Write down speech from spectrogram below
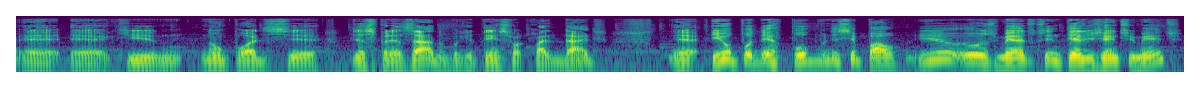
é, é, que não pode ser desprezado porque tem sua qualidade, é, e o poder público municipal. E os médicos, inteligentemente,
